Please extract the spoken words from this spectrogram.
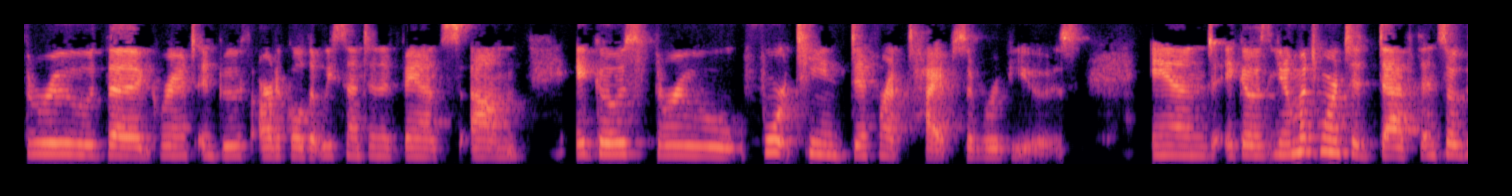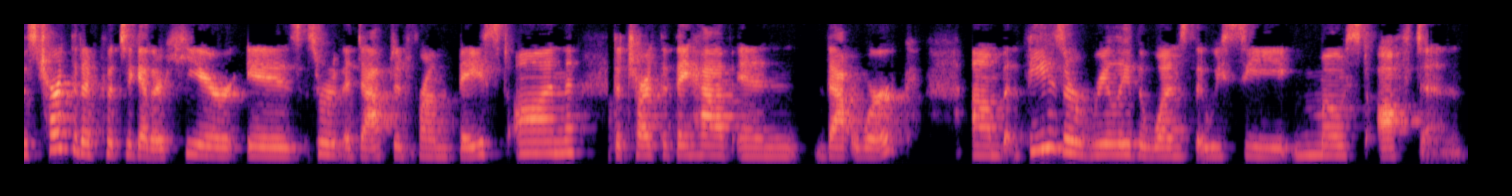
through the Grant and Booth article that we sent in advance, um, it goes through 14 different types of reviews. And it goes, you know, much more into depth. And so this chart that I've put together here is sort of adapted from based on the chart that they have in that work. Um, but these are really the ones that we see most often.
